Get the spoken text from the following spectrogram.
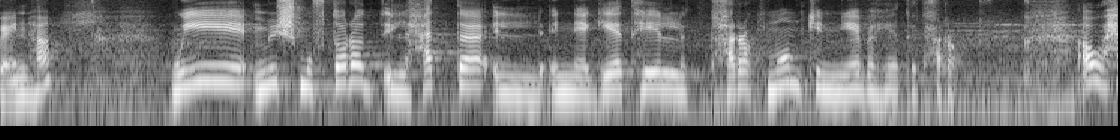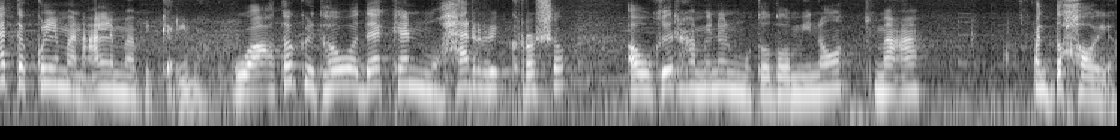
بعينها. ومش مفترض اللي حتى الناجيات هي اللي تتحرك. ممكن النيابه هي تتحرك. أو حتى كل من علم بالجريمة. وأعتقد هو ده كان محرك رشا أو غيرها من المتضامنات مع الضحايا.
